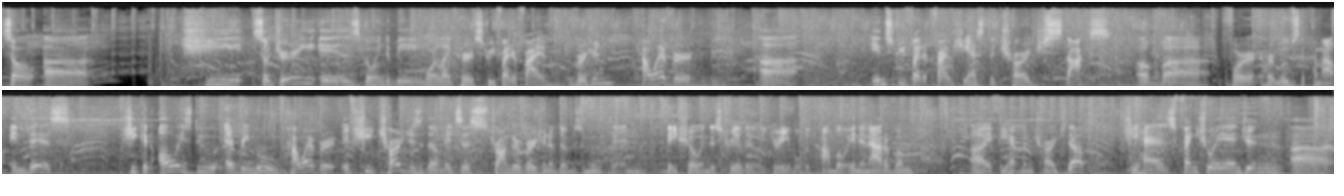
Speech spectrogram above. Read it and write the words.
So, uh, she so Juri is going to be more like her Street Fighter V version. However, uh, in Street Fighter V, she has to charge stocks of uh, for her moves to come out. In this, she can always do every move. However, if she charges them, it's a stronger version of those moves, and they show in this trailer. Like you're able to combo in and out of them uh, if you have them charged up. She has Feng Shui engine. Uh,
